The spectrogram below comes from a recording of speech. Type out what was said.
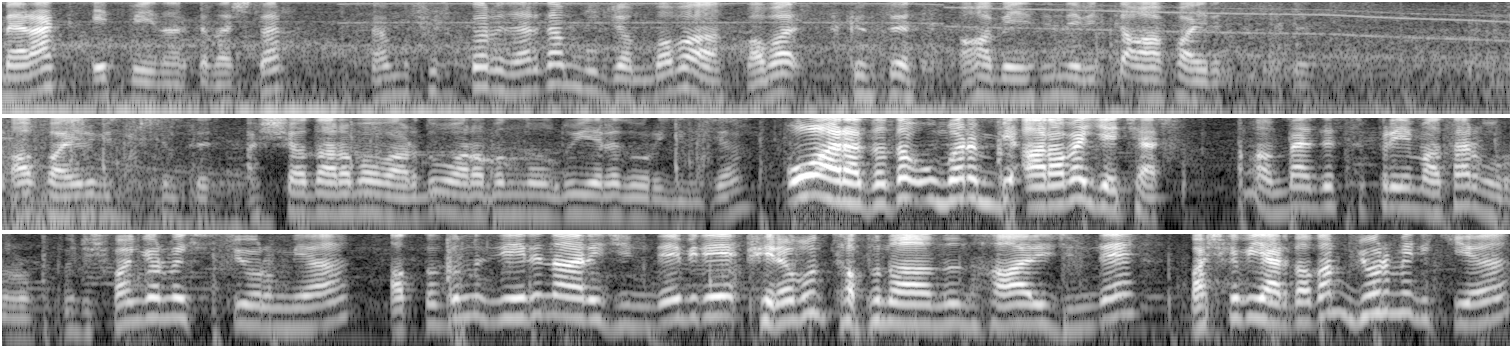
Merak etmeyin arkadaşlar. Ben bu çocukları nereden bulacağım baba? Baba sıkıntı. Aha benzin de bitti. Apayrı sıkıntı. Apayrı bir sıkıntı. Aşağıda araba vardı. O arabanın olduğu yere doğru gideceğim. O arada da umarım bir araba geçer. Tamam ben de spreyimi atar vururum. Düşman görmek istiyorum ya. Atladığımız yerin haricinde bir de Firavun tapınağının haricinde başka bir yerde adam görmedik ya.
